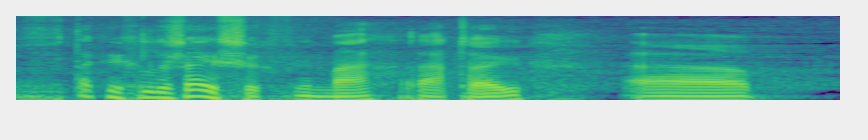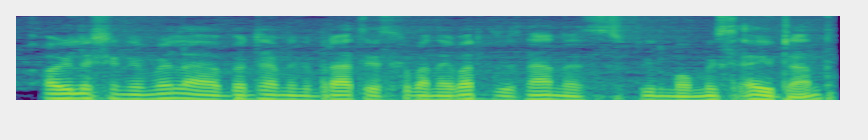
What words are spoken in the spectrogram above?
w takich lżejszych filmach raczej. O ile się nie mylę, Benjamin Brat jest chyba najbardziej znany z filmu Miss Agent.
